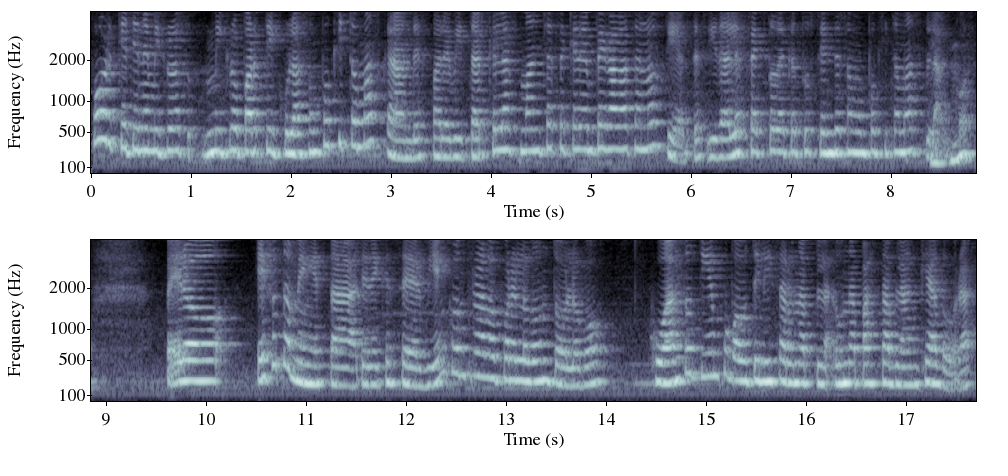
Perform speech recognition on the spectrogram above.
porque tiene micros, micropartículas un poquito más grandes para evitar que las manchas se queden pegadas en los dientes y da el efecto de que tus dientes son un poquito más blancos. Pero eso también está, tiene que ser bien controlado por el odontólogo cuánto tiempo va a utilizar una, una pasta blanqueadora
